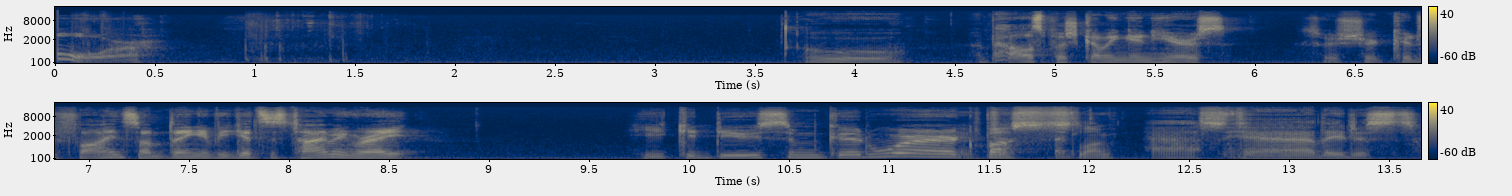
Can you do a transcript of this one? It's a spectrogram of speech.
More. Ooh, a palace push coming in here. So sure could find something if he gets his timing right. He could do some good work, They've but just slunk past. yeah, they just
